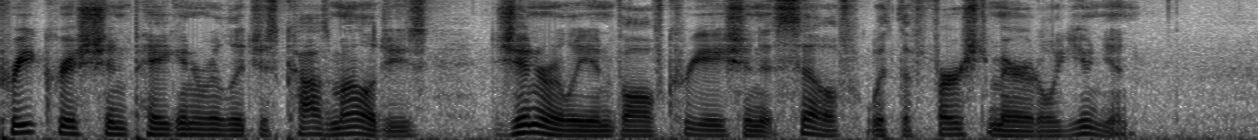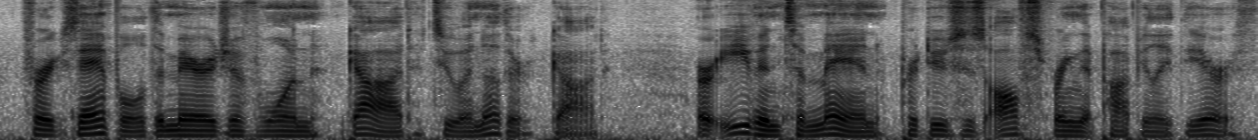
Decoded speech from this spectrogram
pre Christian pagan religious cosmologies generally involve creation itself with the first marital union. For example, the marriage of one god to another god, or even to man, produces offspring that populate the earth.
